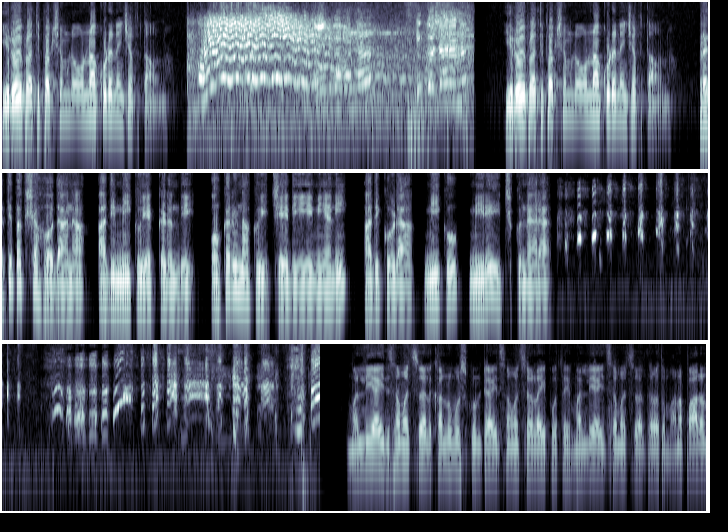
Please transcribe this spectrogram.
ఈరోజు ప్రతిపక్షంలో ఉన్నా కూడా నేను చెప్తా ఉన్నా. ఈరోజు ప్రతిపక్షంలో ఉన్నా కూడా నేను చెప్తా ఉన్నా. ప్రతిపక్ష హోదానా? అది మీకు ఎక్కడుంది? ఒకరు నాకు ఇచ్చేది ఏమి అని? అది కూడా మీకు మీరే ఇచ్చుకున్నారా? మళ్ళీ ఐదు సంవత్సరాలు కళ్ళు మూసుకుంటే ఐదు సంవత్సరాలు అయిపోతాయి. మళ్ళీ ఐదు సంవత్సరాల తర్వాత మన పాలన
